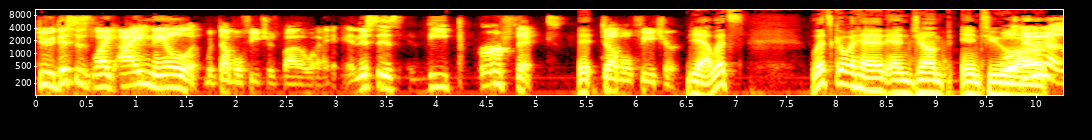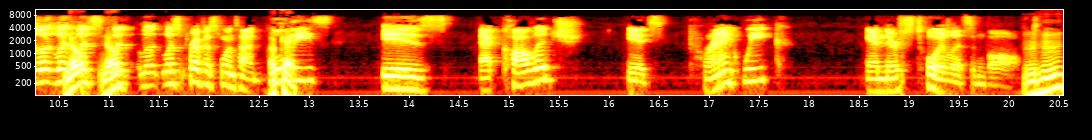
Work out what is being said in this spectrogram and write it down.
Dude, this is like, I nail it with double features, by the way. And this is the perfect It- double feature. Yeah, let's let's go ahead and jump into. Well, our, no, no, no. Let, let, Nope, let's no. let, let, let's preface one time. Okay. Ghoulies is at college. It's prank week, and there's toilets involved. Mm-hmm.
